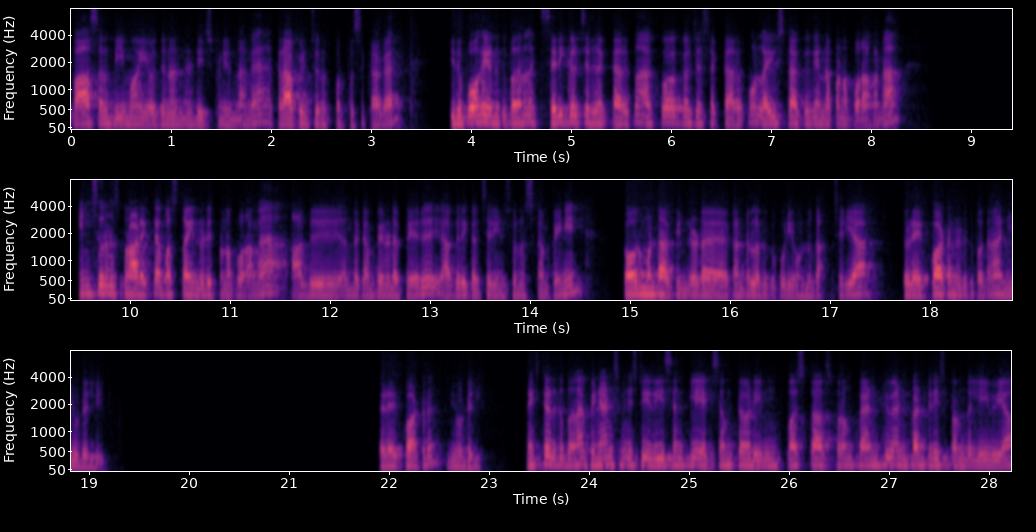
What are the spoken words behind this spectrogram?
ஃபாசல் பீமா யோஜனா இன்ட்ரடியூஸ் பண்ணியிருந்தாங்க கிராப் இன்சூரன்ஸ் பர்பஸுக்காக இது போக எடுத்து பார்த்தோம்னா செரிகல்ச்சர் செக்டாருக்கும் அக்வாகல்ச்சர் செக்டாருக்கும் லைஃப் ஸ்டாக்குக்கு என்ன பண்ண போகிறாங்கன்னா இன்சூரன்ஸ் ப்ராடக்ட்டை ஃபஸ்ட்டாக இன்ட்ரடியூஸ் பண்ண போகிறாங்க அது அந்த கம்பெனியோட பேர் agriculture insurance company government of இந்தியோட கண்ட்ரோலில் இருக்கக்கூடிய ஒன்று தான் சரியா? இதோட ஹெட் குவார்ட்டர்னு எடுத்து பார்த்தோன்னா நியூ டெல்லி இதோட head quarter new Delhi next எடுத்து பார்த்தோன்னா finance ministry recently exempted investors from twenty one countries from the levy of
